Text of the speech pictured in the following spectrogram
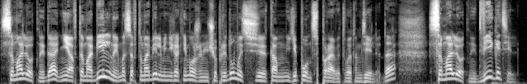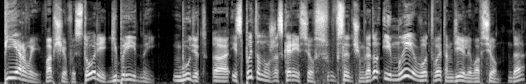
самолетный, да, не автомобильный. Мы с автомобилями никак не можем ничего придумать, там японцы правят в этом деле, да. Самолетный двигатель первый вообще в истории гибридный будет э, испытан уже, скорее всего, в, в следующем году. И мы вот в этом деле во всем, да,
